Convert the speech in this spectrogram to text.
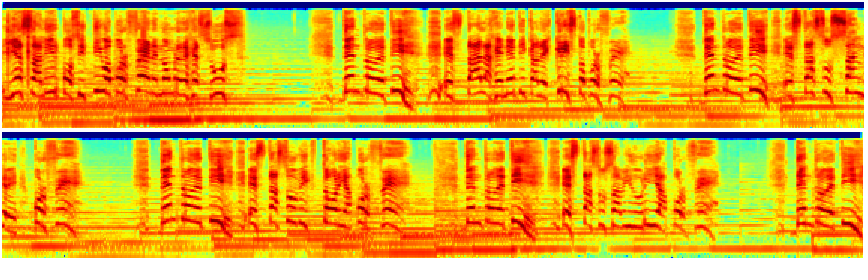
Y es salir positivo por fe en el nombre de Jesús. Dentro de ti está la genética de Cristo por fe. Dentro de ti está su sangre por fe. Dentro de ti está su victoria por fe. Dentro de ti está su sabiduría por fe. Dentro de ti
